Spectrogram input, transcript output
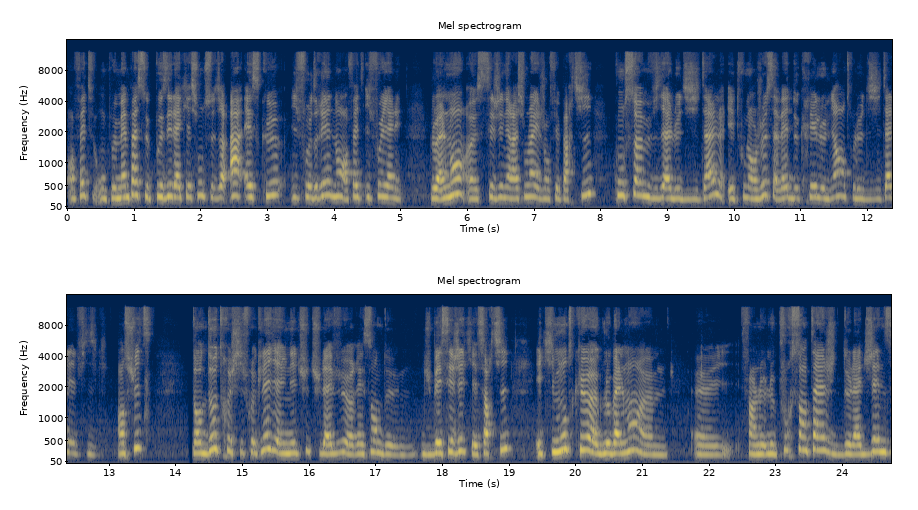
En fait, on ne peut même pas se poser la question de se dire Ah, est-ce qu'il faudrait? Non, en fait, il faut y aller. Globalement, euh, ces générations-là, et j'en fais partie, consomment via le digital. Et tout l'enjeu, ça va être de créer le lien entre le digital et le physique. Ensuite, dans d'autres chiffres clés, il y a une étude, tu l'as vu, euh, récente du BCG qui est sortie et qui montre que euh, globalement, enfin, le, pourcentage de la Gen Z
